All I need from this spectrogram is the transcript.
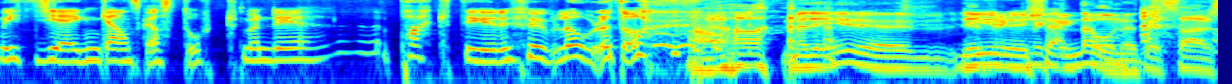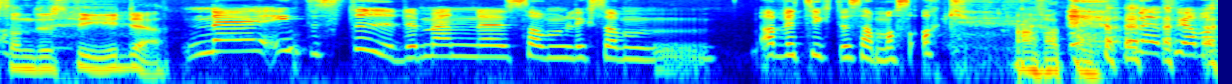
mitt gäng ganska stort, men det, pakt är ju det fula ordet då. Ja, men det är ju det, är ju det kända ordet. kompisar som du styrde. Nej, inte styrde, men eh, som liksom, ja vi tyckte samma sak. Ja, jag fattar. Men, för jag var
